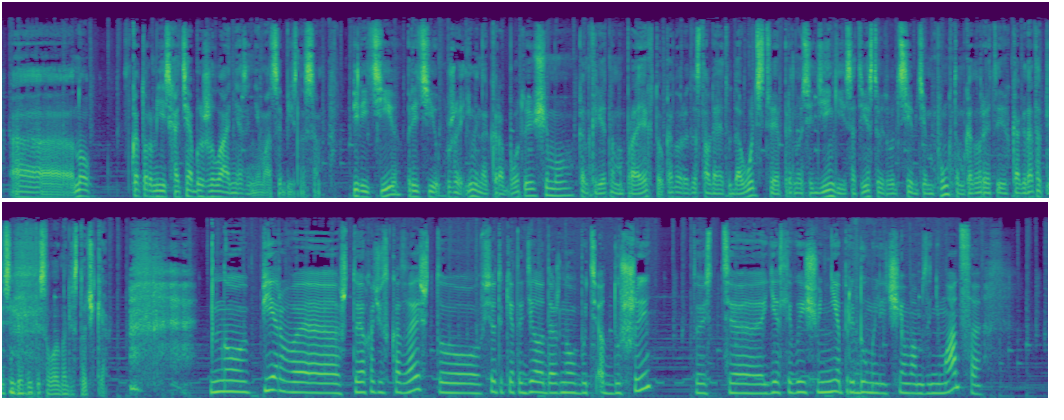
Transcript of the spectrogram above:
а, но в котором есть хотя бы желание заниматься бизнесом, перейти, прийти уже именно к работающему конкретному проекту, который доставляет удовольствие, приносит деньги и соответствует вот всем тем пунктам, которые ты когда-то для себя выписала на листочке? Ну, первое, что я хочу сказать, что все-таки это дело должно быть от души. То есть, э, если вы еще не придумали, чем вам заниматься,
